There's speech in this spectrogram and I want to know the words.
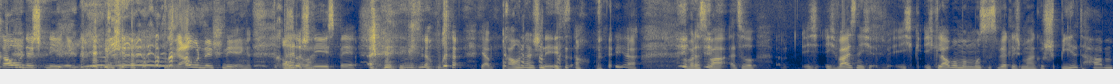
Braune Schneeengel. Braune Schneeengel. Brauner Nein, Schnee ist bäh. genau, bra- ja, brauner Schnee ist auch, ja. Aber das war, also, ich, ich weiß nicht, ich, ich glaube, man muss es wirklich mal gespielt haben.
